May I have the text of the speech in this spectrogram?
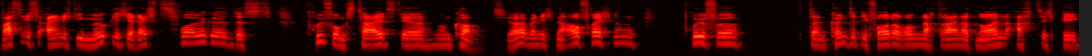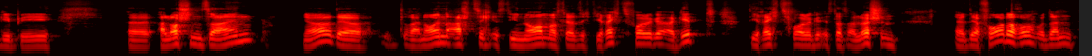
was ist eigentlich die mögliche Rechtsfolge des Prüfungsteils, der nun kommt. Ja, wenn ich eine Aufrechnung prüfe, dann könnte die Forderung nach 389 BGB äh, erloschen sein. Ja, der 389 ist die Norm, aus der sich die Rechtsfolge ergibt. Die Rechtsfolge ist das Erlöschen äh, der Forderung und dann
